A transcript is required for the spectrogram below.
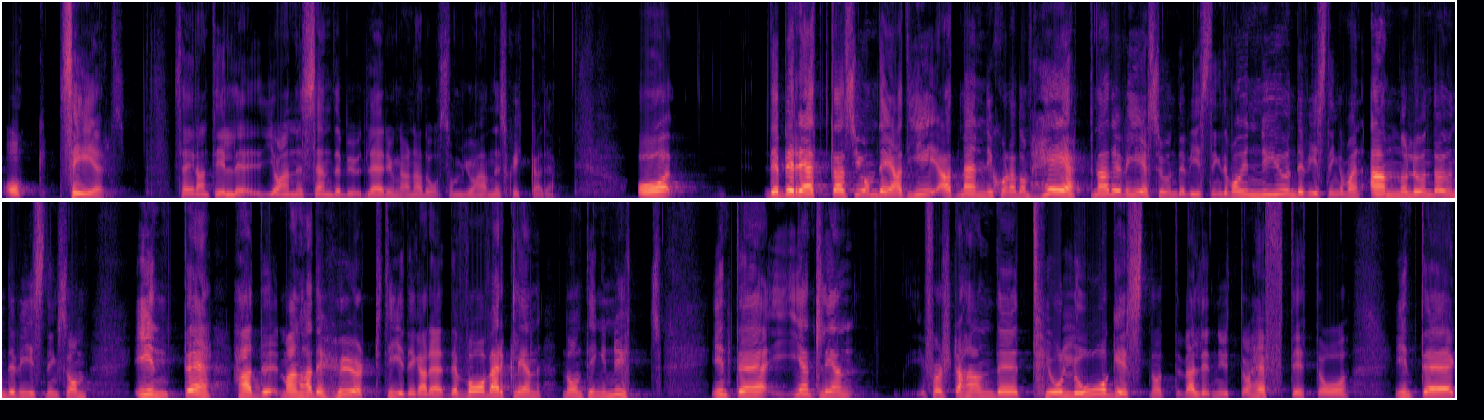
och ser. Säger han till Johannes sändebud, lärjungarna då som Johannes skickade. Och det berättas ju om det att, att människorna de häpnade över Jesu undervisning. Det var en ny undervisning, det var en annorlunda undervisning som inte hade, man hade hört tidigare. Det var verkligen någonting nytt. Inte egentligen i första hand eh, teologiskt något väldigt nytt och häftigt och inte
